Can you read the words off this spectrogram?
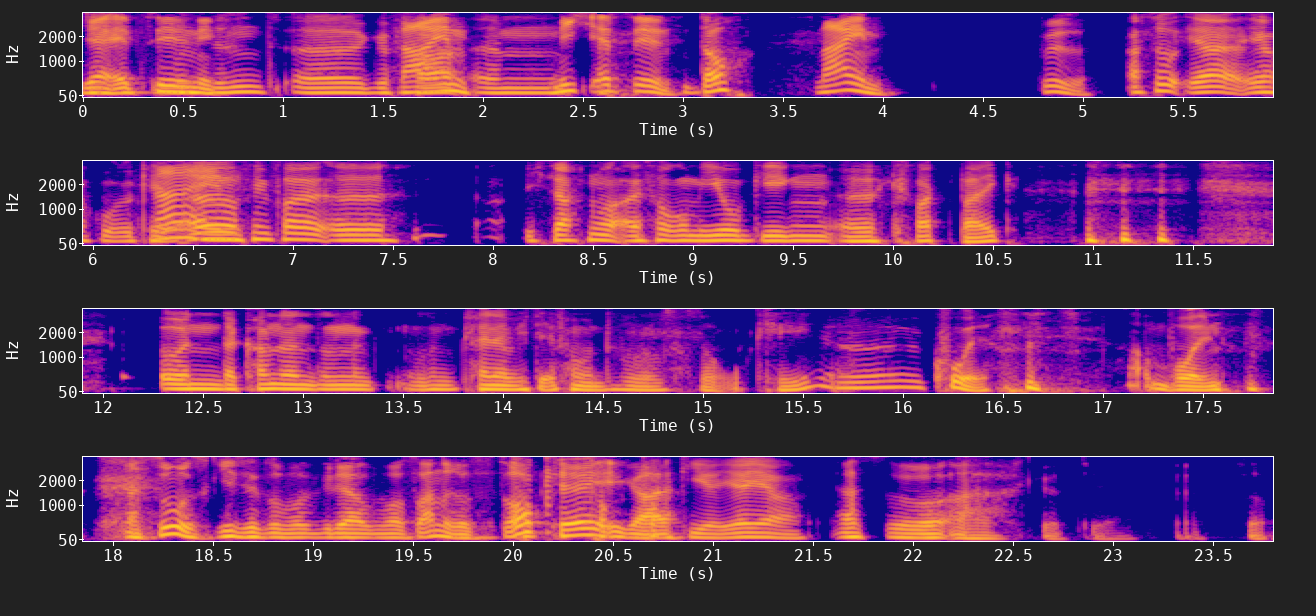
Ja, erzähl sie nichts. sind äh, gefahren. Nein, ähm, Nicht erzählen. Doch. Nein. Böse. Ach so, ja, ja, gut, okay. Nein. Äh, auf jeden Fall, äh, ich sag nur Alfa Romeo gegen äh, Quadbike. und da kam dann so ein, so ein kleiner WTF und du sagst so, okay, äh, cool. Haben wollen. Ach so, es geht jetzt aber wieder um was anderes. Okay, Top, egal. Top Gear, ja, ja. Ach so, ach Gott, ja. ja so.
